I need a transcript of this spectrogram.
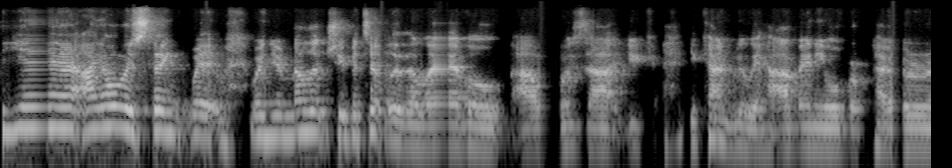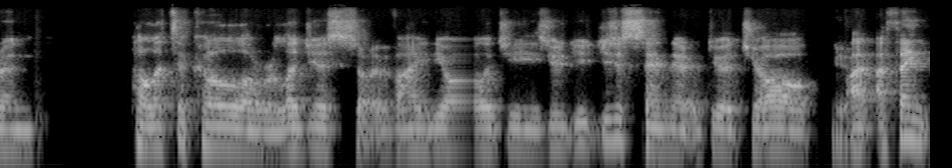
Yeah, I always think when you're military, particularly the level I was at, you you can't really have any overpowering political or religious sort of ideologies. You you, just send there to do a job. Yeah. I, I think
